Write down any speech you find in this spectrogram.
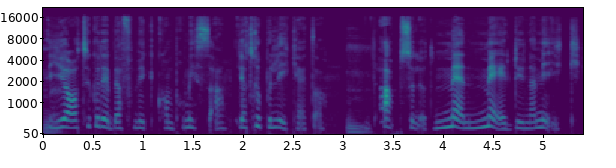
Jag tycker det blir för mycket kompromissa. Jag tror på likheter. Mm. Absolut, men med dynamik.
